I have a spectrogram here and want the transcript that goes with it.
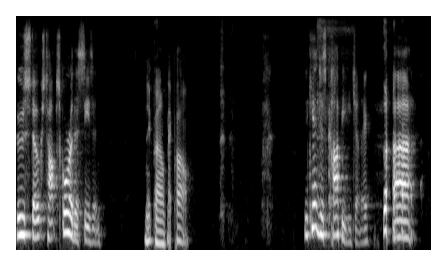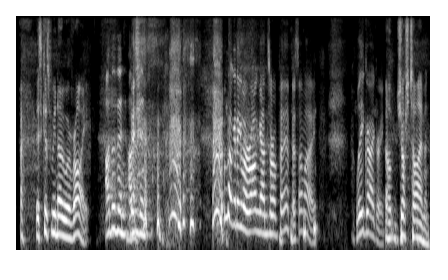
Who's Stokes' top scorer this season? Nick Powell. Nick Powell. You can't just copy each other. Uh, It's because we know we're right. other than other than I'm not going to give a wrong answer on purpose, am I? Lee Gregory. Oh, Josh Tymon.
